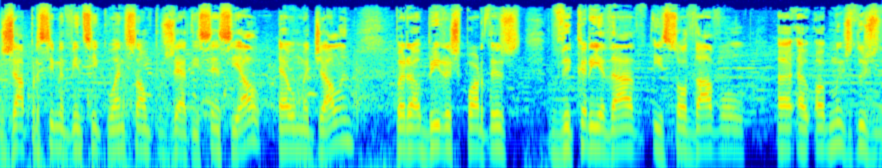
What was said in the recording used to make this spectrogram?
já para cima de 25 anos há um projeto essencial, é o Magellan, para abrir as portas de caridade e saudável a, a, muitos dos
